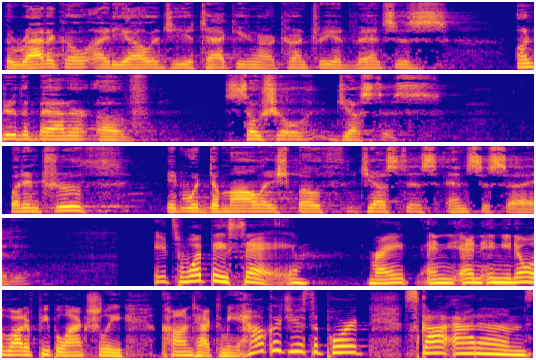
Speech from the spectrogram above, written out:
The radical ideology attacking our country advances under the banner of social justice. But in truth, it would demolish both justice and society. It's what they say right? And, and, and you know, a lot of people actually contact me. How could you support Scott Adams?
